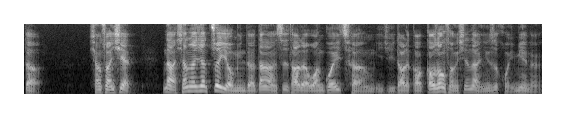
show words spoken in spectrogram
的香川县。那香川县最有名的当然是它的丸龟城以及它的高高中城，现在已经是毁灭了。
